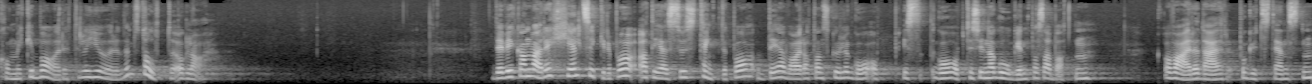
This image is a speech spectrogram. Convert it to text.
kom ikke bare til å gjøre dem stolte og glade. Det vi kan være helt sikre på at Jesus tenkte på, det var at han skulle gå opp, gå opp til synagogen på sabbaten og være der på gudstjenesten.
